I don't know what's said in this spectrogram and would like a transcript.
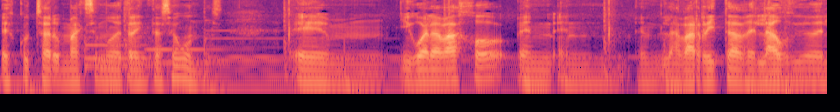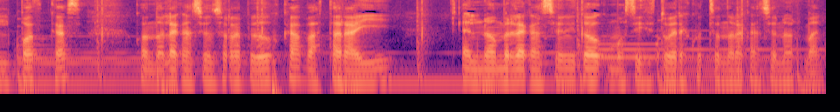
escuchar un máximo de 30 segundos. Em, igual abajo, en, la barrita del audio del podcast, cuando la canción se reproduzca, va a estar ahí el nombre de la canción y todo como si estuviera escuchando la canción normal.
